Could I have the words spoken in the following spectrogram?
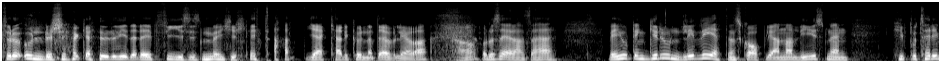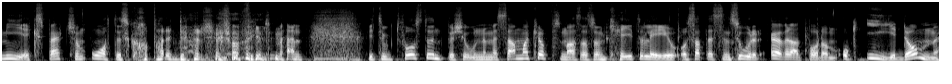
för att undersöka huruvida det är fysiskt möjligt att Jack hade kunnat överleva. Ja. Och då säger han så här. Vi har gjort en grundlig vetenskaplig analys med en hypotermiexpert som återskapade dörren från filmen. Vi tog två stuntpersoner med samma kroppsmassa som Kate och Leo och satte sensorer överallt på dem och i dem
